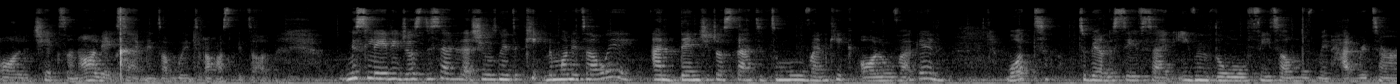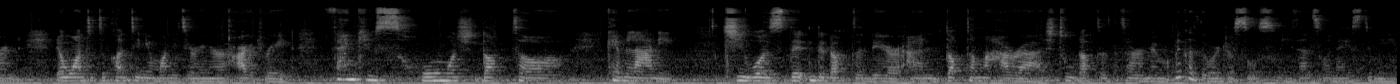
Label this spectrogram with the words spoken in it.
all the checks and all the excitement of going to the hospital Miss Lady just decided that she was going to kick the monitor away and then she just started to move and kick all over again. But to be on the safe side, even though fetal movement had returned, they wanted to continue monitoring her heart rate. Thank you so much, Dr. Kemlani. She was the, the doctor there and Dr. Maharaj, two doctors that I remember because they were just so sweet and so nice to me.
